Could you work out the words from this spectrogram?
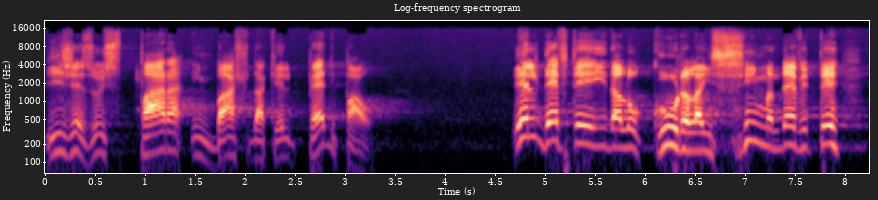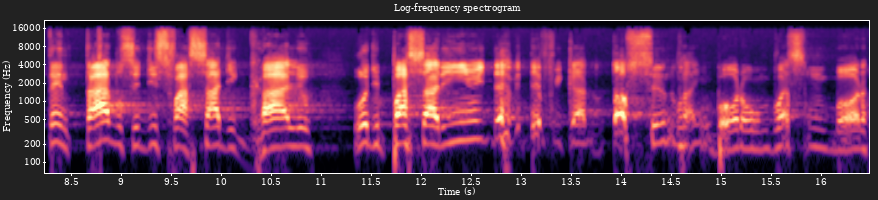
e Jesus para embaixo daquele pé de pau. Ele deve ter ido à loucura lá em cima, deve ter tentado se disfarçar de galho ou de passarinho e deve ter ficado torcendo, vai embora, vai embora.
